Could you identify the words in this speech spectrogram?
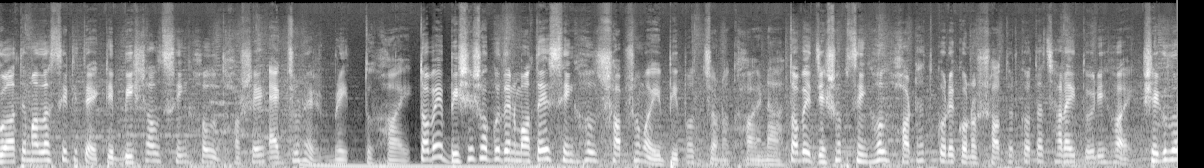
গোয়াতেমালা সিটিতে একটি বিশাল সিংহল ধসে একজনের মৃত্যু হয়। তবে বিশেষজ্ঞদের মতে, সিংহল সবসময় বিপজ্জনক হয় না। তবে যেসব সিংহল হঠাৎ করে কোনো সতর্কতা ছাড়াই তৈরি হয়, সেগুলো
